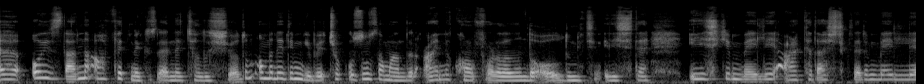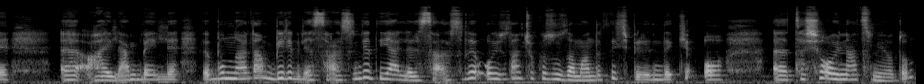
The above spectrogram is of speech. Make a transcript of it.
Ee, o yüzden de affetmek üzerine çalışıyordum. Ama dediğim gibi çok uzun zamandır aynı konfor alanında olduğum için ilişkide ilişkim belli, arkadaşlıklarım belli, e, ailem belli ve bunlardan biri bile sarsınca diğerleri sarsılıyor. O yüzden çok uzun zamandır da hiçbirindeki o e, taşı oynatmıyordum.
